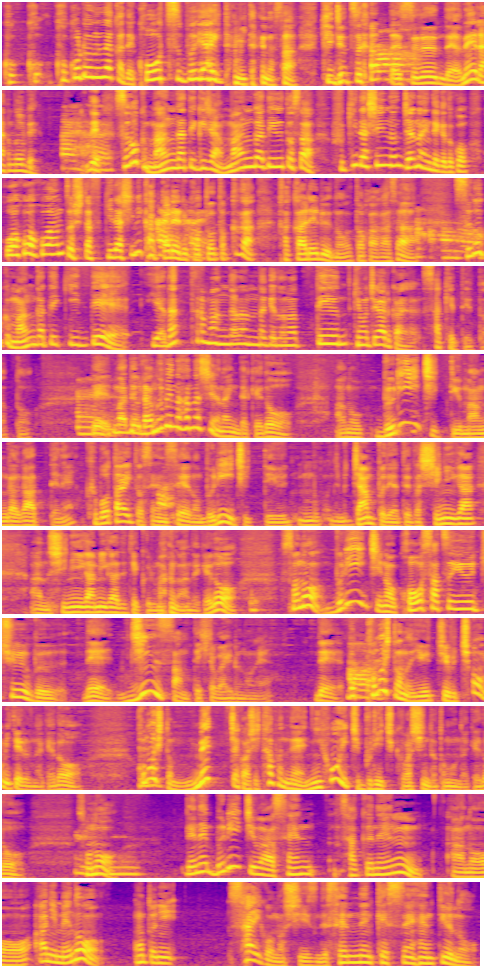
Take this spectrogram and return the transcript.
こ、こ、心の中でこうつぶやいたみたいなさ、記述があったりするんだよね、ラノベ。で、すごく漫画的じゃん。漫画で言うとさ、吹き出しのじゃないんだけど、こう、ほわほわほわんとした吹き出しに書かれることとかが書かれるのとかがさ、すごく漫画的で、いや、だったら漫画なんだけどなっていう気持ちがあるから避けてたと。で、まあでもラノベの話じゃないんだけど、あの、ブリーチっていう漫画があってね、久保太斗先生のブリーチっていう、ジャンプでやってた死が、あの、死神が出てくる漫画なんだけど、そのブリーチの考察 YouTube で、ジンさんって人がいるのね。で、僕この人の YouTube 超見てるんだけど、この人めっちゃ詳しい。多分ね、日本一ブリーチ詳しいんだと思うんだけど、その、でね、ブリーチは先、昨年、あの、アニメの、本当に最後のシーズンで千年決戦編っていうのを、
